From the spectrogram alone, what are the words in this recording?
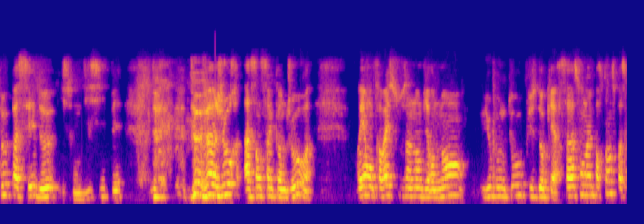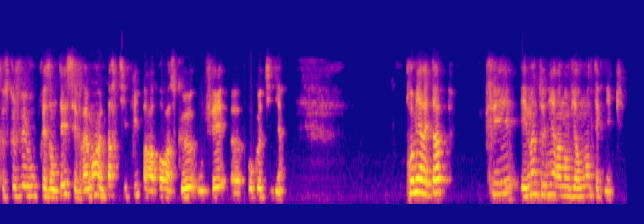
peut passer de, ils sont dissipés, de, de 20 jours à 150 jours. Et on travaille sous un environnement Ubuntu plus Docker. Ça a son importance parce que ce que je vais vous présenter, c'est vraiment un parti pris par rapport à ce qu'on fait euh, au quotidien. Première étape, créer et maintenir un environnement technique.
